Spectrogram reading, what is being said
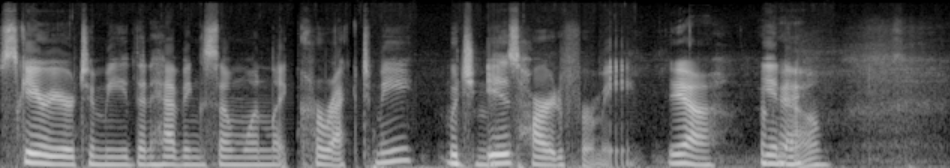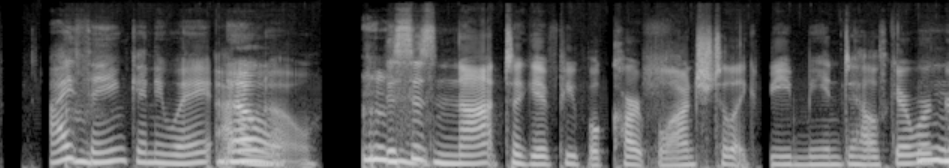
scarier to me than having someone like correct me, which Mhm. is hard for me, yeah you know. I Mm. think anyway, I No. don't know. This is not to give people carte blanche to like be mean to healthcare workers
